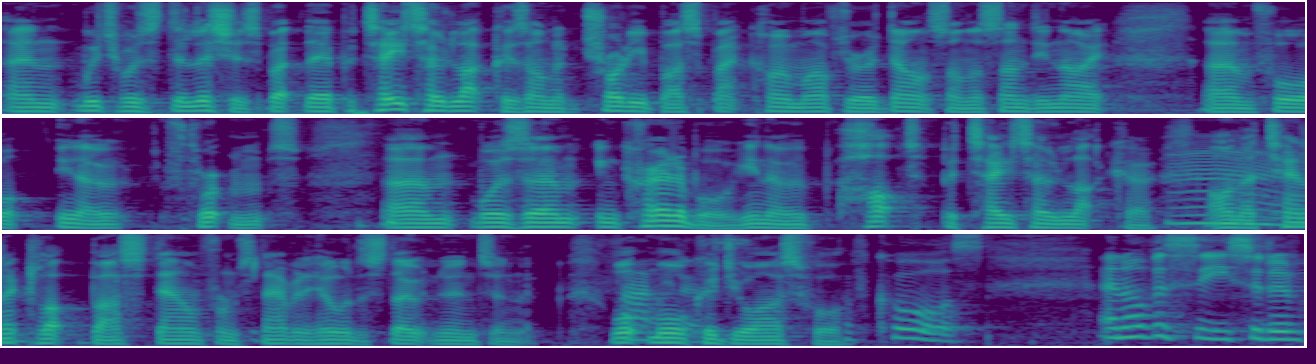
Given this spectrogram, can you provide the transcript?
and which was delicious. But their potato latkes on a trolley bus back home after a dance on a Sunday night um, for you know threepence um, was um, incredible. You know, hot potato latke mm. on a ten mm. o'clock bus down from Stamford Hill to Stoke Newington. What Fabulous. more could you ask for? Of course. And obviously, sort of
